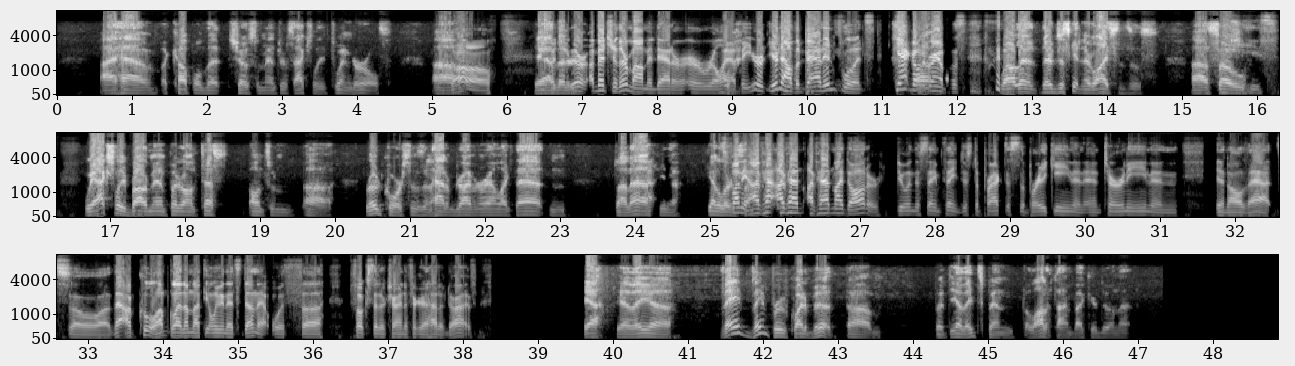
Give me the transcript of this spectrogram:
I have a couple that show some interest. Actually, twin girls. Um, oh, yeah, I bet, you I bet you their mom and dad are, are real happy. You're you're now the bad influence. Can't go Well, to grandpa's. well, they're they're just getting their licenses. Uh, so Jeez. we actually brought them in, put it on test on some uh, road courses, and had them driving around like that, and thought, ah, you know, got to learn. funny. something. I've had I've had I've had my daughter doing the same thing just to practice the braking and, and turning and and all that. So uh, that oh, cool. I'm glad I'm not the only one that's done that with uh, folks that are trying to figure out how to drive. Yeah, yeah, they uh, they they improved quite a bit. Um, but yeah, they'd spend a lot of time back here doing that.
